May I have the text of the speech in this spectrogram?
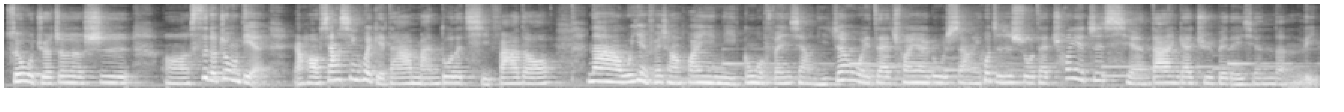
所以我觉得。这是呃四个重点，然后相信会给大家蛮多的启发的哦。那我也非常欢迎你跟我分享你认为在创业路上，或者是说在创业之前，大家应该具备的一些能力。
